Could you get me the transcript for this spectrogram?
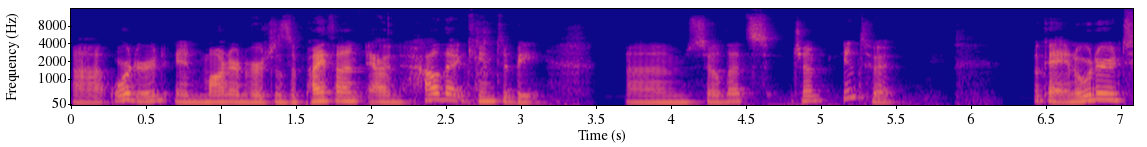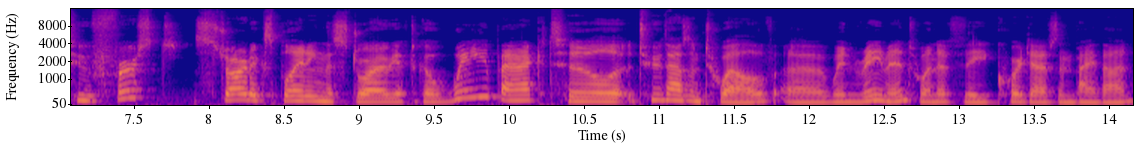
uh, ordered in modern versions of Python and how that came to be. Um, so let's jump into it. Okay, in order to first start explaining the story, we have to go way back till 2012 uh, when Raymond, one of the core devs in Python,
